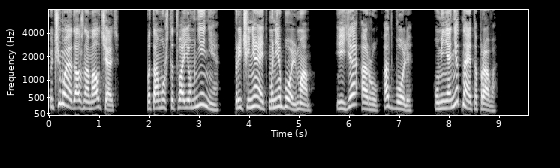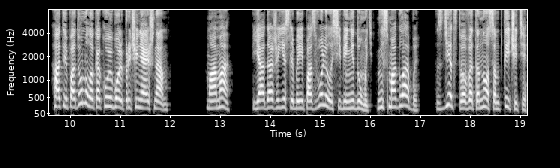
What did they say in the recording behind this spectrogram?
Почему я должна молчать? Потому что твое мнение причиняет мне боль, мам. И я ору от боли. У меня нет на это права. А ты подумала, какую боль причиняешь нам? Мама, я даже если бы и позволила себе не думать, не смогла бы. С детства в это носом тычете.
